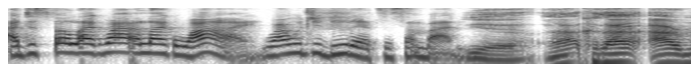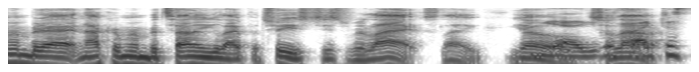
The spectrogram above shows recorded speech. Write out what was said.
i just felt like why like why why would you do that to somebody Yeah. Because I, I, remember that. And I can remember telling you, like, Patrice, just relax. Like, yo, yeah, you was out. like just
